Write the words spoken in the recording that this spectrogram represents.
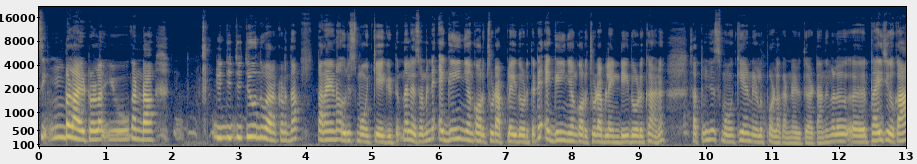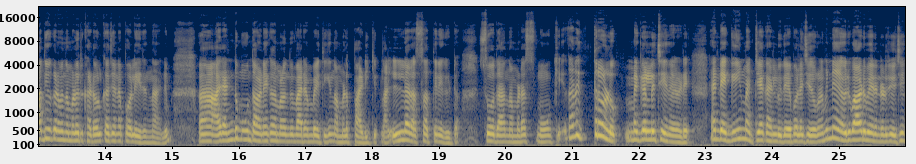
സിമ്പിളായിട്ടുള്ള യൂ കണ്ട ജു എന്ന് പറക്കണ പറയണ ഒരു സ്മോക്കി കിട്ടും. നല്ല രസമാണ്. പിന്നെ എഗെയിൻ ഞാൻ കുറച്ചുകൂടെ അപ്ലൈ ചെയ്ത് കൊടുത്തിട്ട് എഗെയിൻ ഞാൻ കുറച്ചുകൂടെ ബ്ലെൻഡ് ചെയ്ത് കൊടുക്കുകയാണ് സത്യം ഞാൻ സ്മോക്കി ചെയ്യാൻ എളുപ്പമുള്ള കണ്ണെടുത്ത് കേട്ടോ. നിങ്ങൾ ട്രൈ ചെയ്ത് നോക്കുക ആദ്യമൊക്കെ നമ്മളൊരു കജന പോലെ ഇരുന്നാലും രണ്ട് മൂന്ന് തവണയൊക്കെ നമ്മളൊന്ന് വരുമ്പോഴത്തേക്കും നമ്മൾ പഠിക്കും. നല്ല രസത്തിന് കിട്ടും. സോ അതാ നമ്മുടെ സ്മോക്കി കാരണം ഇത്രേ ഉള്ളൂ മെഗളിൽ ചെയ്യുന്നവരുടെ. എന്റെ എഗെയിൻ മറ്റേ കണ്ണിൽ ഇതേപോലെ ചെയ്ത് കൊടുക്കണം. പിന്നെ ഒരുപാട് പേര് അടുത്ത് ചോദിച്ചു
